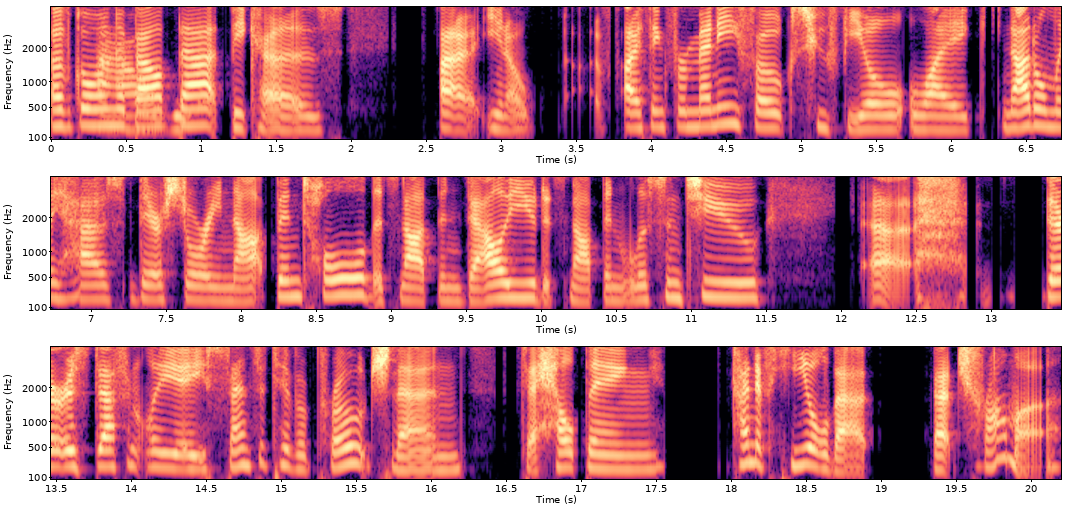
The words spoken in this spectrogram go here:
of going about that because, uh, you know, I think for many folks who feel like not only has their story not been told, it's not been valued, it's not been listened to, uh, there is definitely a sensitive approach then to helping kind of heal that that trauma.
